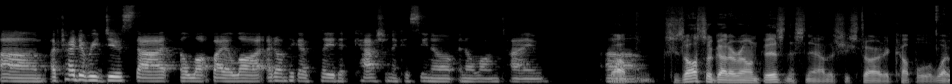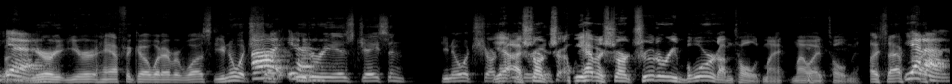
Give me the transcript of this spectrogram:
um, I've tried to reduce that a lot by a lot. I don't think I've played cash in a casino in a long time. Well, um, she's also got her own business now that she started a couple of what about yeah. a year, year and a half ago, whatever it was. Do you know what charcuterie uh, yeah. is, Jason? Do you know what charcuterie? Yeah, a char- we have a charcuterie board. I'm told my my wife told me. Is that yeah, right?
